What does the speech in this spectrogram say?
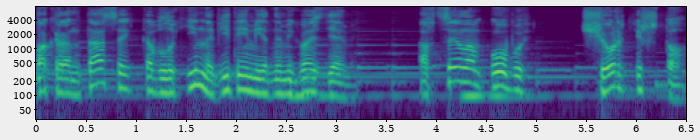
Бакраntасы – каблуки, набитые медными гвоздями. А в целом обувь – черти что.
